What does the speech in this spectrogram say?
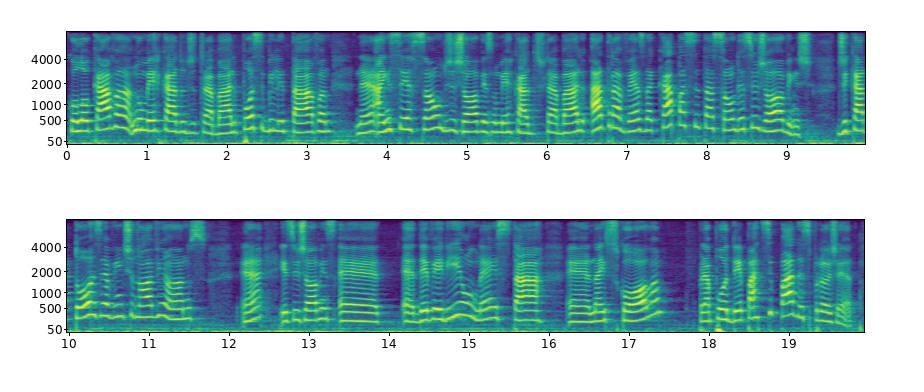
colocava no mercado de trabalho, possibilitava né, a inserção de jovens no mercado de trabalho através da capacitação desses jovens, de 14 a 29 anos. É, esses jovens é, é, deveriam né, estar é, na escola para poder participar desse projeto.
